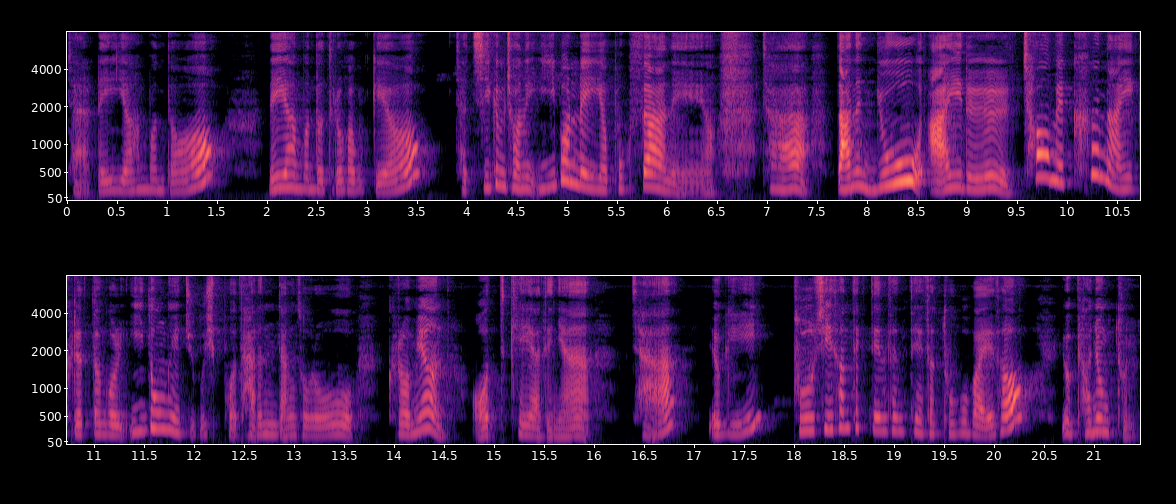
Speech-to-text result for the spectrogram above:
자, 레이어 한 번 더. 레이어 한 번 더 들어가 볼게요. 자, 지금 저는 2번 레이어 복사한 애예요. 자, 나는 요 아이를 처음에 큰 아이 그렸던 걸 이동해 주고 싶어. 다른 장소로. 그러면 어떻게 해야 되냐? 자, 여기 붓이 선택된 상태에서 도구바에서 요 변형 툴.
